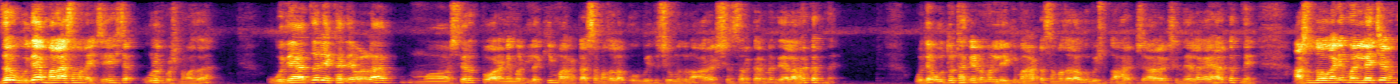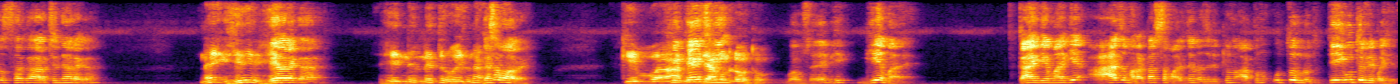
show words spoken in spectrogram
जर उद्या मला असं म्हणायचे ह्याच्या उलट प्रश्न माझा उद्या जर एखाद्या वेळेला शरद पवारांनी म्हटलं की मराठा समाजाला ओबीसीमधून आरक्षण सरकारनं द्यायला हरकत नाही. उद्या उद्धव ठाकरेनं म्हणले की मराठा समाजाला ओबीसीतून आरक्षण आरक्षण द्यायला काही हरकत नाही. असं दोघांनी म्हणल्याच्या नंतर सरकार आरक्षण देणार आहे का? नाही हे हे आहे का? हे निर्णय तर होईल ना. कसं होणार आहे? की बाबा. म्हणलो होतो. भाऊसाहेब ही गेम आहे. काय गेम आहे की आज मराठा समाजाच्या नजरेतून आपण उतरलो तर तेही उतरले पाहिजेत.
